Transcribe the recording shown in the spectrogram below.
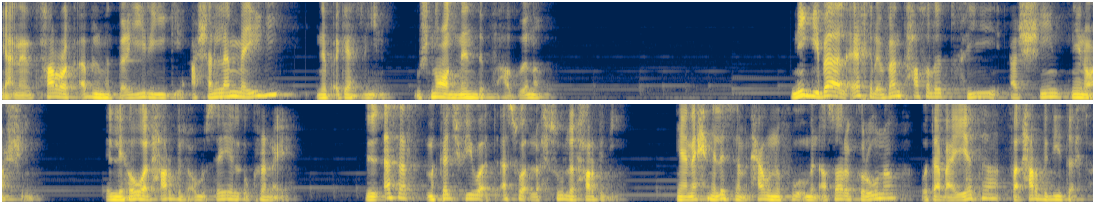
يعني نتحرك قبل ما التغيير يجي عشان لما يجي نبقى جاهزين. مش نقعد نندب في حظنا. نيجي بقى لآخر ايفنت حصلت في 2022 اللي هو الحرب الروسية الأوكرانية. للأسف ما كانش في وقت أسوأ لحصول الحرب دي. يعني إحنا لسه بنحاول نفوق من آثار الكورونا وتبعياتها فالحرب دي تحصل.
